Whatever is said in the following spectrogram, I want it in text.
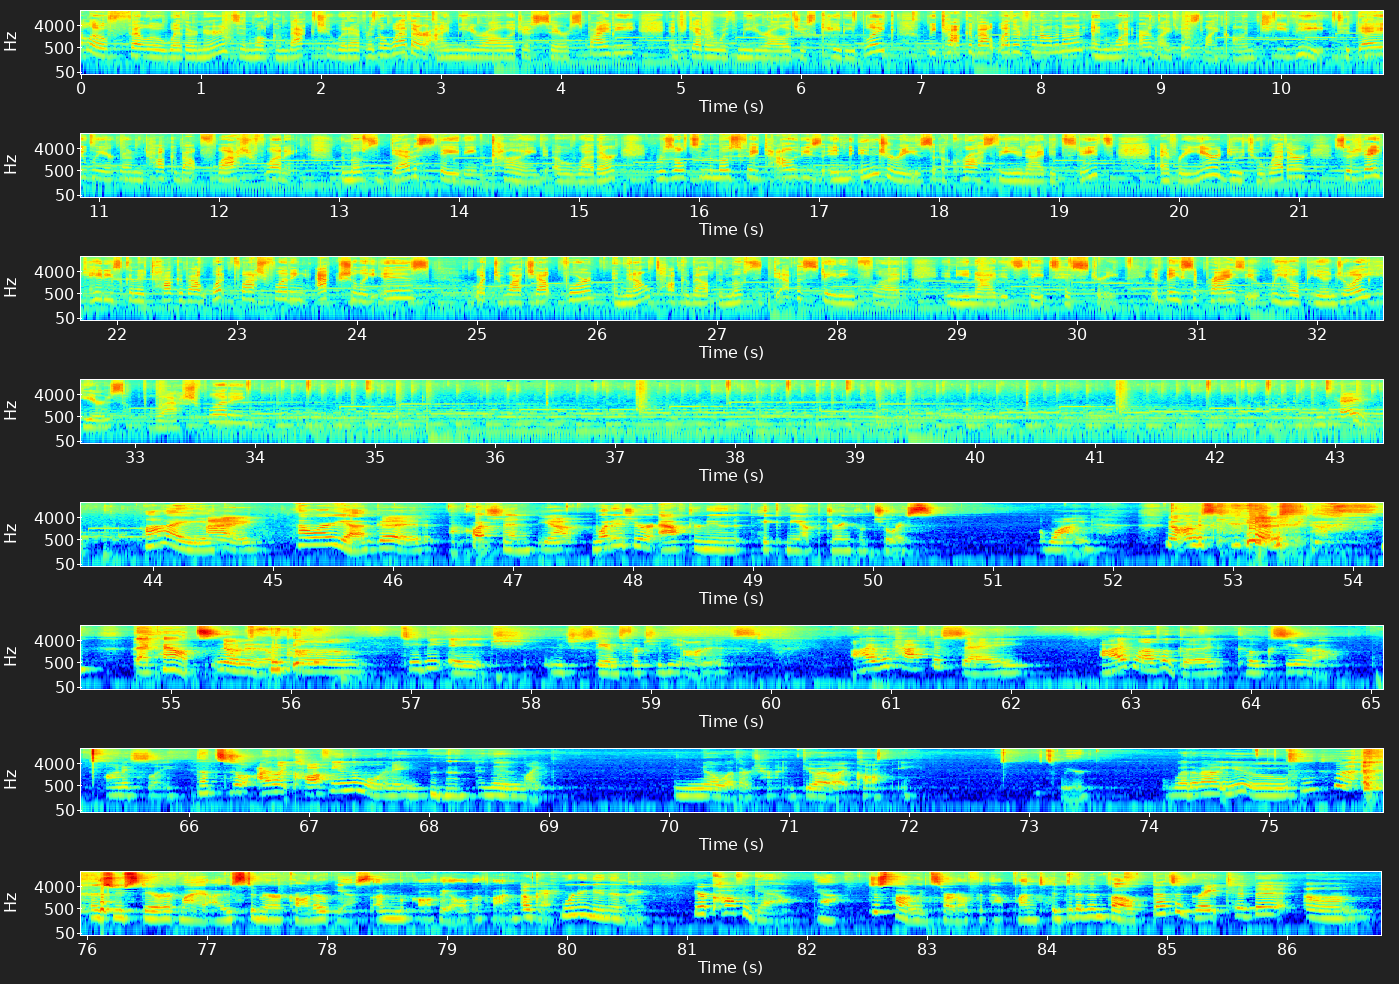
Hello, fellow weather nerds, and welcome back to Whatever the Weather. I'm meteorologist Sarah Spivey, and together with meteorologist Katie Blake, we talk about weather phenomenon and what our life is like on TV. Today, we are going to talk about flash flooding, the most devastating kind of weather. It results in the most fatalities and injuries across the United States every year due to weather. So today, Katie's going to talk about what flash flooding actually is, what to watch out for, and then I'll talk about the most devastating flood in United States history. It may surprise you. We hope you enjoy. Here's flash flooding. Okay. Hi. Hi. How are you? Good. Question. Yeah. What is your afternoon pick me up drink of choice? Wine. No, I'm just kidding. I'm just kidding. That counts. No, no, no. Um, TBH, which stands for to be honest, I would have to say I love a good Coke Zero. Honestly. That's So I like coffee in the morning and then like no other time do I like coffee. that's weird. What about you? As you stare at my iced Americano, yes, I'm a coffee all the time. okay. Morning, noon, and night. You're a coffee gal. Yeah. Just thought we'd start off with that fun tidbit of info. That's a great tidbit. Um,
